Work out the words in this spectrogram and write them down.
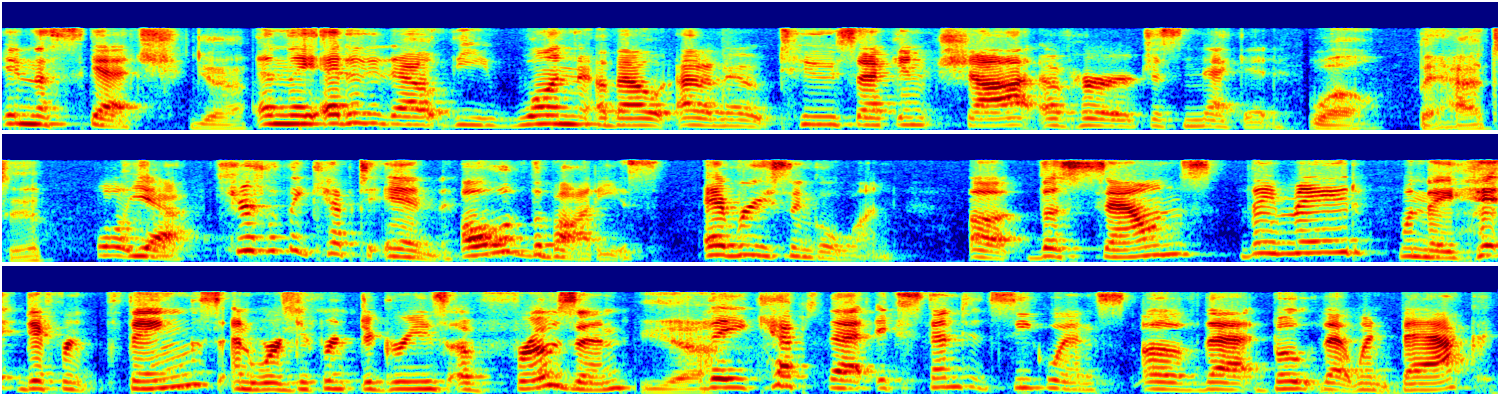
In the sketch. Yeah. And they edited out the one about I don't know, 2 second shot of her just naked. Well, they had to. Well, yeah. Here's what they kept in. All of the bodies, every single one. Uh, the sounds they made when they hit different things and were different degrees of frozen. Yeah. They kept that extended sequence of that boat that went back,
